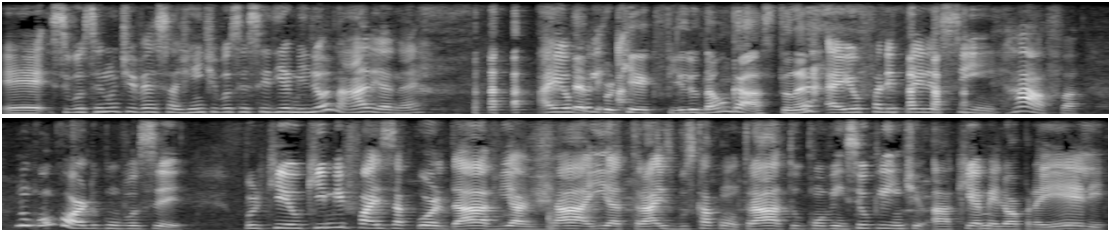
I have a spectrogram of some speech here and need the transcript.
É, se você não tivesse a gente, você seria milionária, né? Aí eu é falei, porque ah, filho dá um gasto, né? Aí eu falei pra ele assim, Rafa, não concordo com você. Porque o que me faz acordar, viajar, ir atrás, buscar contrato, convencer o cliente a que é melhor para ele,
